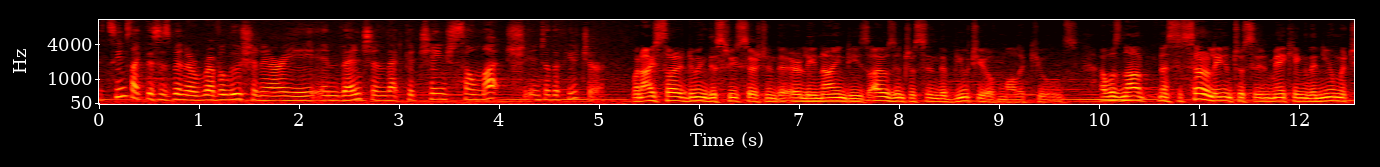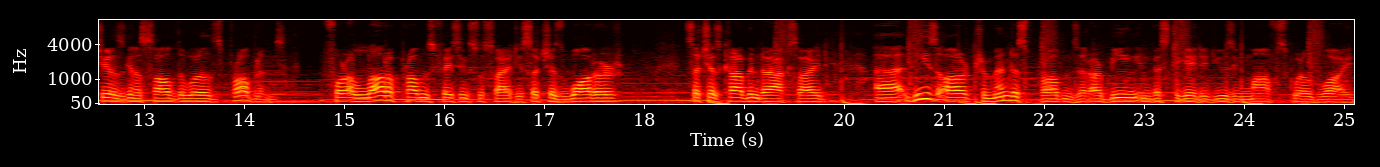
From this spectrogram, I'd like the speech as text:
It seems like this has been a revolutionary invention that could change so much into the future. When I started doing this research in the early 90s, I was interested in the beauty of molecules. I was not necessarily interested in making the new materials going to solve the world's problems. For a lot of problems facing society, such as water, such as carbon dioxide, uh, these are tremendous problems that are being investigated using MOFs worldwide.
